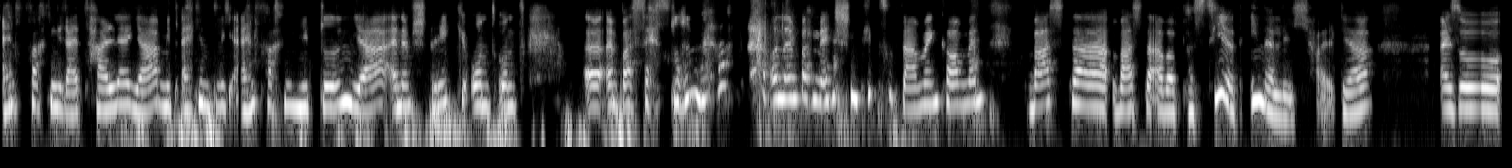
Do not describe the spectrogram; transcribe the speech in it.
einfachen Reithalle, ja, mit eigentlich einfachen Mitteln, ja, einem Strick und, und äh, ein paar Sesseln und ein paar Menschen, die zusammenkommen, was da, was da aber passiert, innerlich halt, ja. Also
